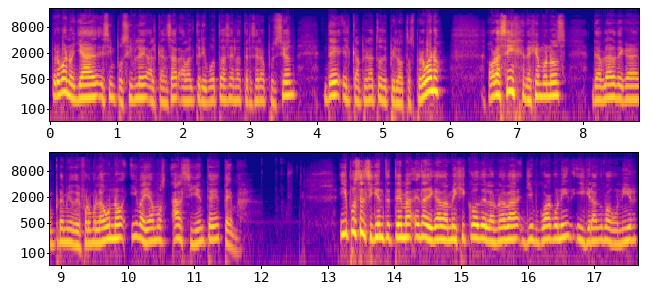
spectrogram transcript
Pero bueno, ya es imposible alcanzar a Valtteri Bottas en la tercera posición del campeonato de pilotos. Pero bueno, ahora sí, dejémonos de hablar de Gran Premio de Fórmula 1 y vayamos al siguiente tema. Y pues el siguiente tema es la llegada a México de la nueva Jeep Wagoneer y Grand Wagoneer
